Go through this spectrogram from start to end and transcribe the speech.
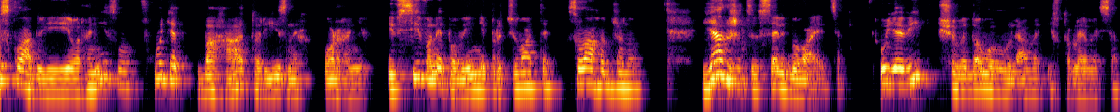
складу її організму входять багато різних органів, і всі вони повинні працювати злагоджено. Як же це все відбувається? Уявіть, що ви довго гуляли і втомилися.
